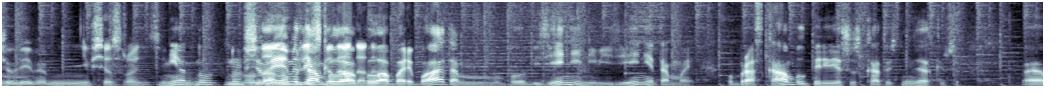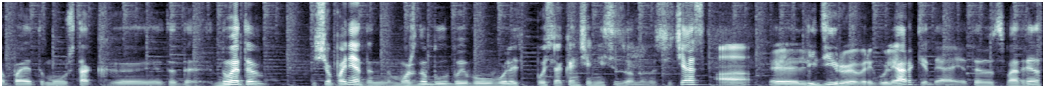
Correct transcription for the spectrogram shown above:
Все Ну, время. Не все с разницей. Нет, ну, ну, Ну все да, ну время близко, там была, да, да, была борьба, там было везение, невезение, там и по броскам был перевес у СКА, то есть нельзя сказать, что... э, Поэтому уж так... Это, да- ну, это еще понятно, можно было бы его уволить после окончания сезона, но сейчас А э, лидируя в регулярке, да, это вот смотрел,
